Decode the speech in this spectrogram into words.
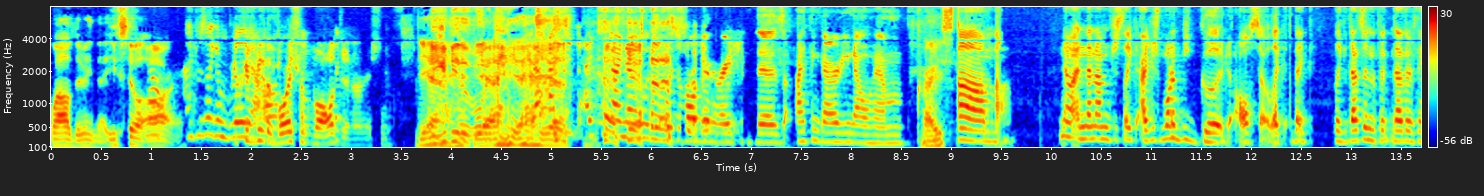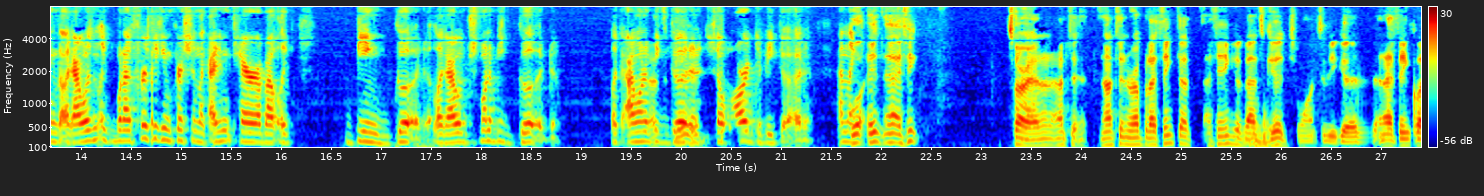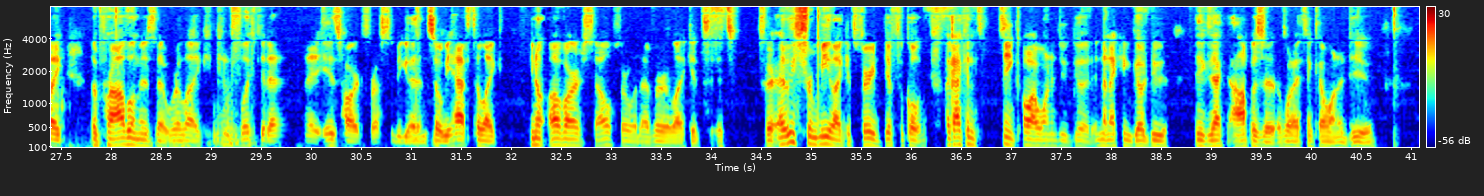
while doing that. You still No, are. I just like I'm You really could be the voice of all like, generations. Yeah, you could be the voice. Yeah, yeah, Yeah, I, think, I think I know who the voice of all generations is. I think I already know him. Christ. Um, no, and then I'm just like, I just want to be good. Also, like, like, like that's another, another thing that like I wasn't like when I first became Christian. Like I didn't care about like being good. Like I would just want to be good. Like I want to be good, good. and it's so hard to be good. And like, well, and, and I think. Sorry, I don't not to not to interrupt, but I think that I think that that's good to want to be good, and I think like the problem is that we're like conflicted, and it is hard for us to be good, and so we have to like you know of ourselves or whatever. Like it's it's at least for me, like it's very difficult. Like I can think, oh, I want to do good, and then I can go do the exact opposite of what I think I want to do,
